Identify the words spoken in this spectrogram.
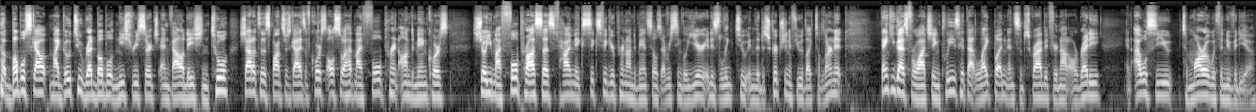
Bubble Scout, my go to Redbubble niche research and validation tool. Shout out to the sponsors, guys. Of course, also, I have my full print on demand course. Show you my full process of how I make six figure print on demand sales every single year. It is linked to in the description if you would like to learn it. Thank you guys for watching. Please hit that like button and subscribe if you're not already. And I will see you tomorrow with a new video.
